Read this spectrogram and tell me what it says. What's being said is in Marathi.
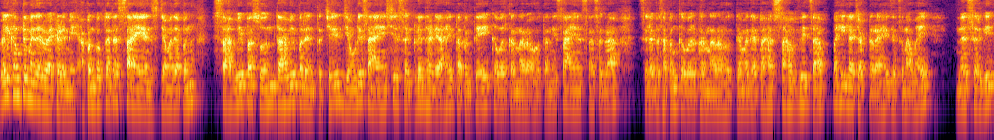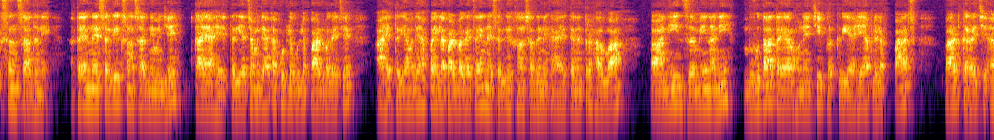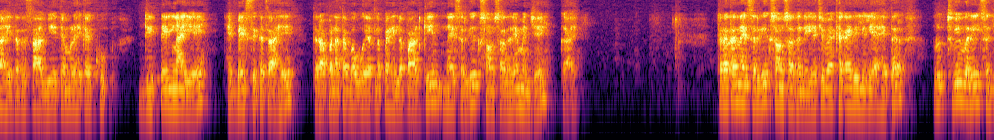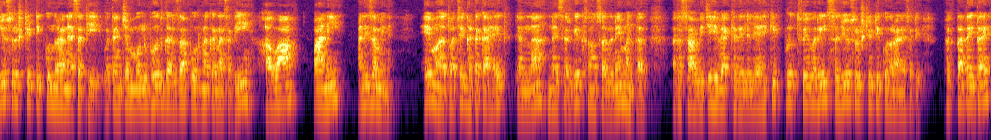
वेलकम टू मिनर्व अकॅडमी आपण बघतो आता सायन्स ज्यामध्ये आपण सहावीपासून दहावीपर्यंतचे जेवढे सायन्सचे सगळे धडे आहेत आपण ते कवर करणार आहोत. आणि सायन्सचा सगळा सिलेबस आपण कवर करणार आहोत. त्यामध्ये आता हा सहावीचा पहिला चॅप्टर आहे ज्याचं नाव आहे नैसर्गिक संसाधने. आता हे नैसर्गिक संसाधने म्हणजे काय आहे? तर याच्यामध्ये आता कुठले कुठले पार्ट बघायचे आहे तर यामध्ये हा पहिला पार्ट बघायचा आहे नैसर्गिक संसाधने काय आहे त्यानंतर हवा पाणी जमीन आणि मृदा तयार होण्याची प्रक्रिया. हे आपल्याला पाच पार्ट करायचे आहेत. आता सहावी आहे त्यामुळे हे काही खूप डिटेल नाही आहे हे बेसिकच आहे. तर आपण आता बघू यातलं पहिलं पार्ट की नैसर्गिक संसाधने म्हणजे काय? तर आता नैसर्गिक संसाधने याची व्याख्या काय दिलेली आहे? तर पृथ्वीवरील सजीवसृष्टी टिकून राहण्यासाठी व त्यांच्या मूलभूत गरजा पूर्ण करण्यासाठी हवा पाणी आणि जमीन हे महत्त्वाचे घटक आहेत. त्यांना नैसर्गिक संसाधने म्हणतात. आता सहावीची ही व्याख्या दिलेली आहे की पृथ्वीवरील सजीवसृष्टी टिकून राहण्यासाठी. फक्त आता इथं आहे.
